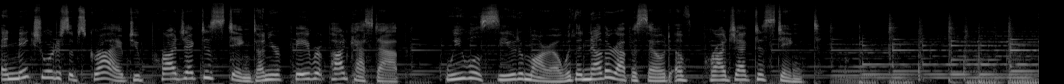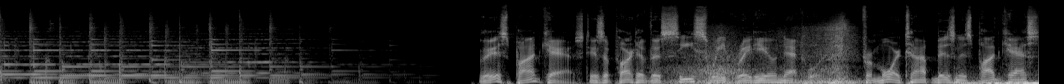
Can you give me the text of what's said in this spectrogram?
and make sure to subscribe to Project Distinct on your favorite podcast app. We will see you tomorrow with another episode of Project Distinct. This podcast is a part of the C Suite Radio Network. For more top business podcasts,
